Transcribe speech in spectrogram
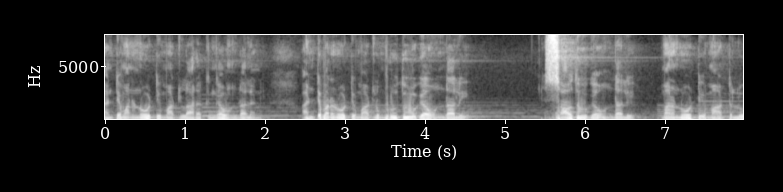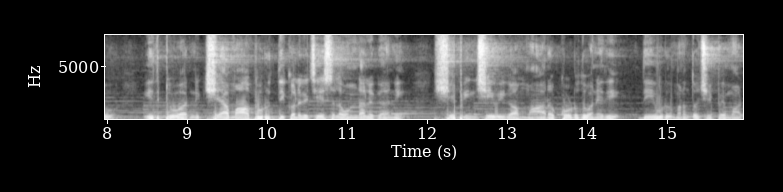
అంటే మన నోటి మాటలు ఆ రకంగా ఉండాలని. అంటే మన నోటి మాటలు మృదువుగా ఉండాలి సాధువుగా ఉండాలి మన నోటి మాటలు ఎదుటివారిని క్షేమాభివృద్ధి కలుగ చేసేలా ఉండాలి కానీ శపించేవిగా మారకూడదు అనేది దేవుడు మనతో చెప్పే మాట.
